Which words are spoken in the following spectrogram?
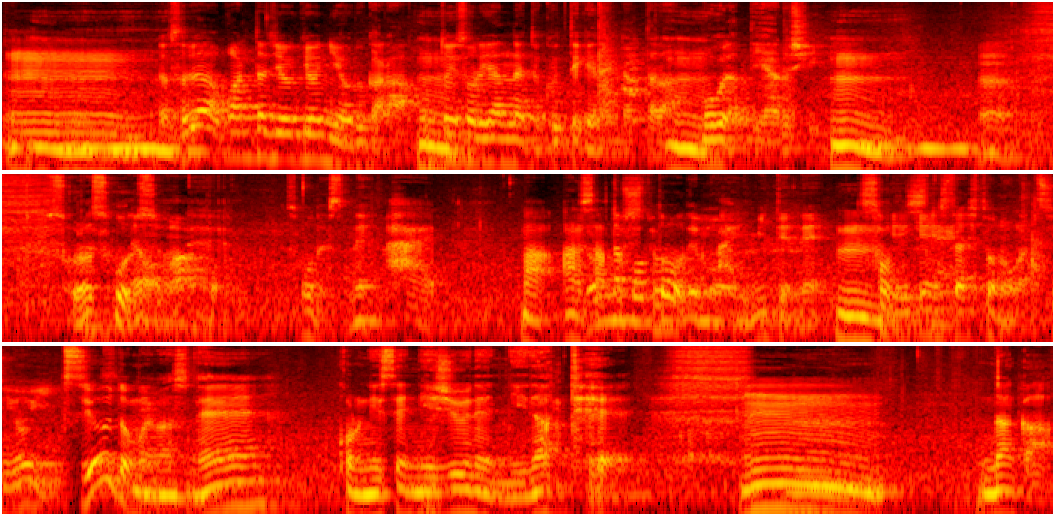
ので、それは置かれた状況によるから本当にそれやんないと食っていけないんだったら、ん。僕だってやるし、うん。うん。そりゃそうですよね。そうですね。はいまあアンサーとしてことをでもはい。見てね、うん。経験した人の方が強い。強いと思いますね。この2020年になって。うん。なんか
